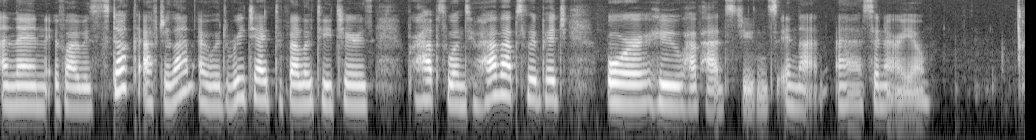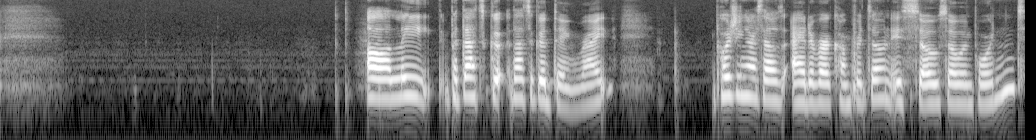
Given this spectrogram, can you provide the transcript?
And then if I was stuck after that, I would reach out to fellow teachers, perhaps ones who have absolute pitch or who have had students in that uh, scenario. Oh, Lee, but that's good. That's a good thing, right? Pushing ourselves out of our comfort zone is so so important.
